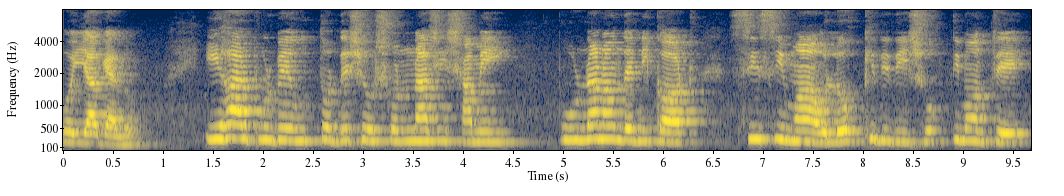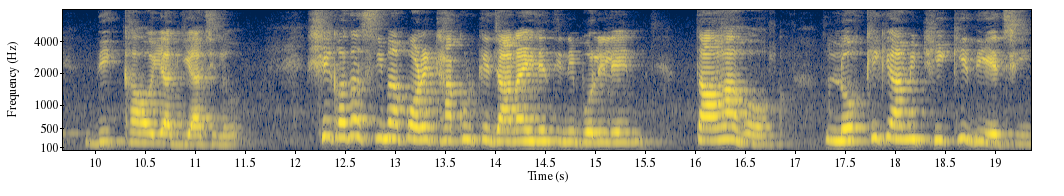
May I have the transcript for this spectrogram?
হইয়া গেল। ইহার পূর্বে উত্তর দেশীয় সন্ন্যাসী স্বামী পূর্ণানন্দের নিকট শ্রী শ্রী মা ও লক্ষ্মী দিদি শক্তিমন্ত্রে দীক্ষা হইয়া গিয়াছিল। সে কথা শ্রীমা পরে ঠাকুরকে জানাইলে তিনি বলিলেন, তাহা হোক, লক্ষ্মীকে আমি ঠিকই দিয়েছি।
